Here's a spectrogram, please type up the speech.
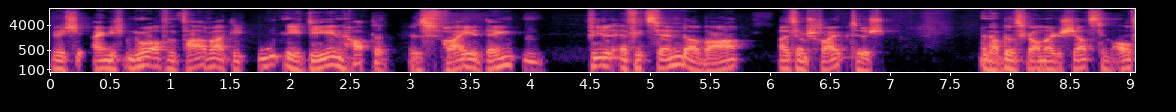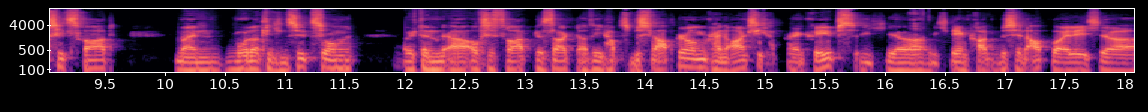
ich eigentlich nur auf dem Fahrrad die guten Ideen hatte, das freie Denken viel effizienter war als am Schreibtisch. Und habe das sogar mal gescherzt im Aufsichtsrat, in meinen monatlichen Sitzungen, habe ich den äh, Aufsichtsrat gesagt, also ich habe es ein bisschen abgenommen, keine Angst, ich habe keinen Krebs, ich, äh, ich nehme gerade ein bisschen ab, weil ich äh,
